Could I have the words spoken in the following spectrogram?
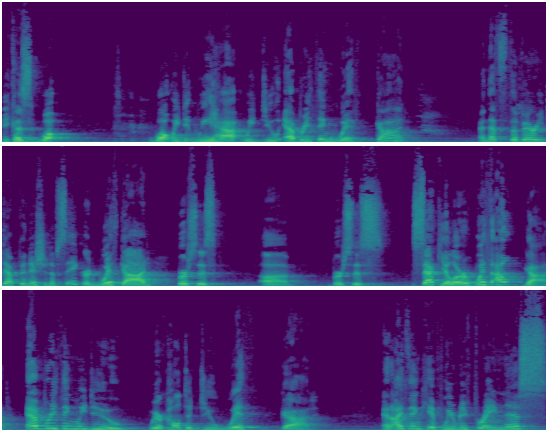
Because what, what we do, we have, we do everything with God. And that's the very definition of sacred with God versus, uh, versus secular without God. Everything we do, we are called to do with God. And I think if we reframe this,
